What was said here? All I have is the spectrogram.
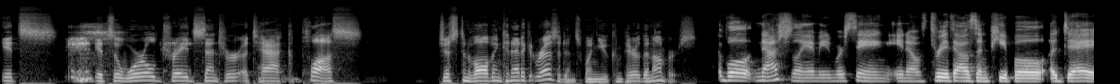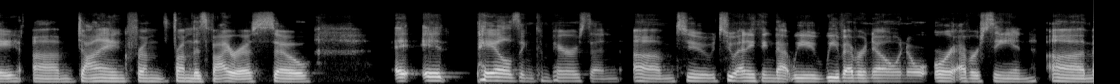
it's it's a World Trade Center attack plus just involving Connecticut residents when you compare the numbers. Well, nationally, I mean, we're seeing you know three thousand people a day um, dying from from this virus. So it, it pales in comparison um, to to anything that we we've ever known or, or ever seen. Um,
